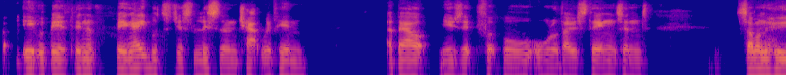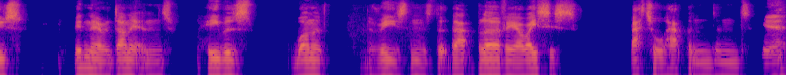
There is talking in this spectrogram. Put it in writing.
But it would be a thing of being able to just listen and chat with him about music, football, all of those things, and someone who's been there and done it. And he was one of the reasons that that Blur v Oasis battle happened. And Yeah.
